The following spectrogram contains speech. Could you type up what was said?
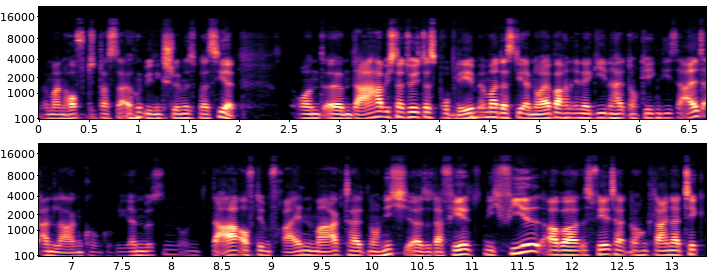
wenn man hofft, dass da irgendwie nichts Schlimmes passiert. Und ähm, da habe ich natürlich das Problem immer, dass die erneuerbaren Energien halt noch gegen diese Altanlagen konkurrieren müssen und da auf dem freien Markt halt noch nicht, also da fehlt nicht viel, aber es fehlt halt noch ein kleiner Tick.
